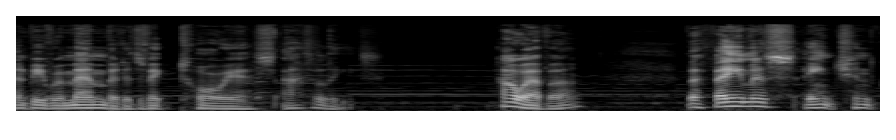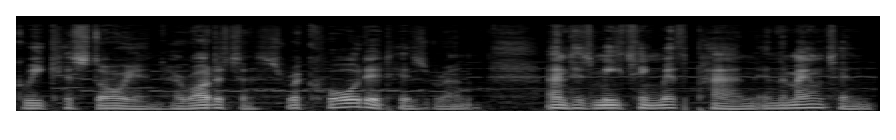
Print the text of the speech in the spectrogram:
and be remembered as a victorious athlete. However, the famous ancient Greek historian Herodotus recorded his run and his meeting with Pan in the mountains.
